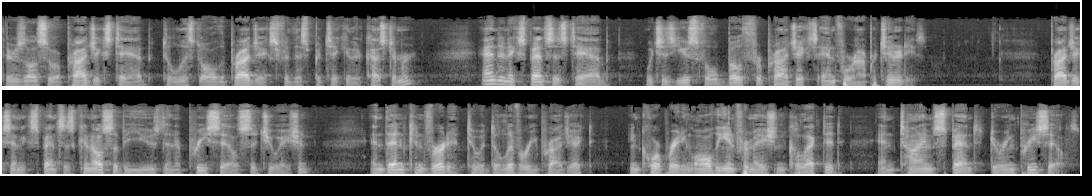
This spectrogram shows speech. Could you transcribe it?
There is also a Projects tab to list all the projects for this particular customer, and an Expenses tab, which is useful both for projects and for opportunities. Projects and expenses can also be used in a pre-sales situation and then converted to a delivery project, incorporating all the information collected and time spent during pre-sales.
